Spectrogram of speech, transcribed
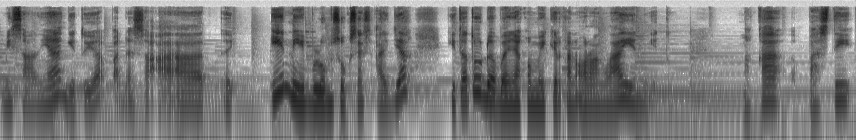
misalnya gitu ya pada saat eh, ini belum sukses aja kita tuh udah banyak memikirkan orang lain gitu. Maka pasti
